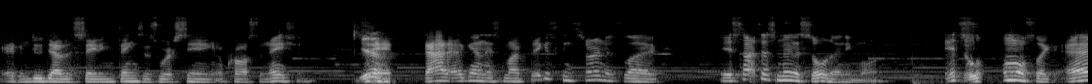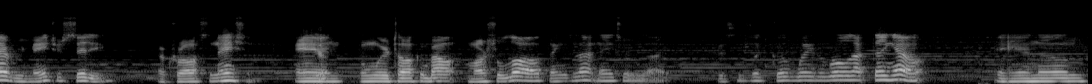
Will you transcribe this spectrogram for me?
it can do devastating things as we're seeing across the nation. Yeah. And that again is my biggest concern is like it's not just Minnesota anymore. It's nope. almost like every major city across the nation. And yep. when we're talking about martial law, things of that nature, like this is a good way to roll that thing out. And um,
